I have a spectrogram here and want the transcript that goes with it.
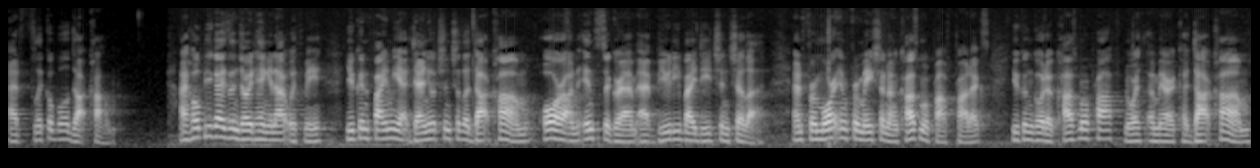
at flickable.com. I hope you guys enjoyed hanging out with me. You can find me at danielchinchilla.com or on Instagram at beautybydchinchilla. And for more information on Cosmoprof products, you can go to cosmoprofnorthamerica.com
